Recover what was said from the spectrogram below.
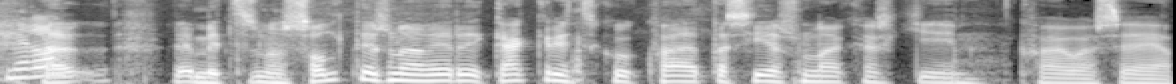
Það mitt svona svolítið svona að verið gaggrínt sko hvað þetta sé svona kannski, hvað ég var að segja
